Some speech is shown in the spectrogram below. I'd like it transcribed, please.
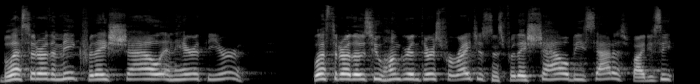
Blessed are the meek, for they shall inherit the earth. Blessed are those who hunger and thirst for righteousness, for they shall be satisfied. You see,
